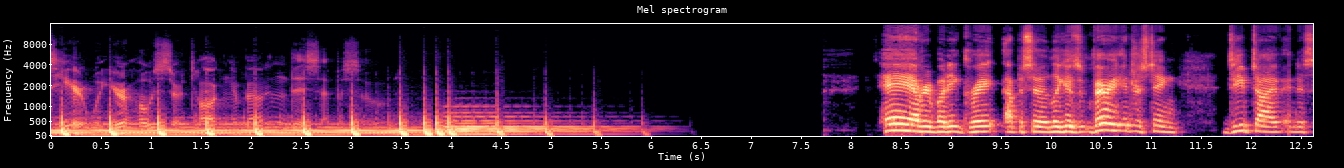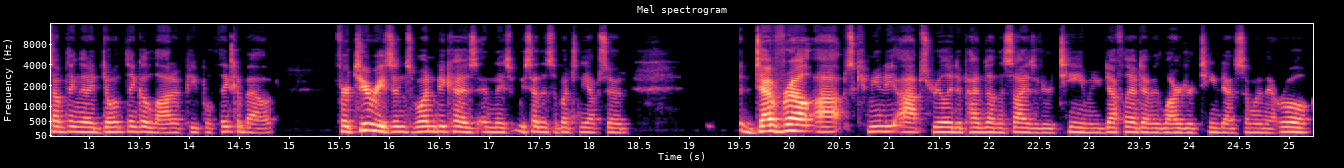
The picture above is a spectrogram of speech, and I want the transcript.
hear what your hosts are talking about in this episode. Hey everybody, great episode. Like it's very interesting deep dive into something that I don't think a lot of people think about for two reasons. One, because, and they, we said this a bunch in the episode, DevRel ops, community ops really depends on the size of your team. And you definitely have to have a larger team to have someone in that role.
